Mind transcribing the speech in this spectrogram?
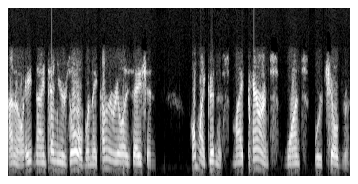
I don't know eight, nine, ten years old, when they come to the realization, oh my goodness, my parents once were children.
